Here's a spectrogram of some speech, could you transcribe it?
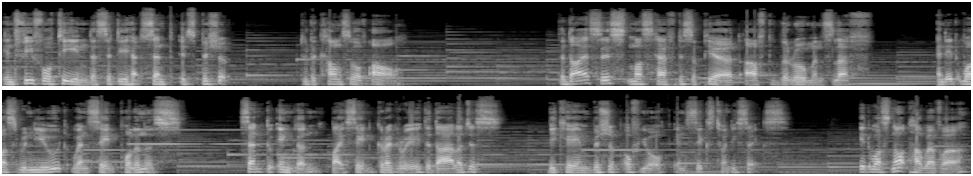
In 314, the city had sent its bishop to the Council of Arles. The diocese must have disappeared after the Romans left, and it was renewed when St. Paulinus sent to England by St. Gregory the Dialogist, became Bishop of York in 626. It was not, however,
